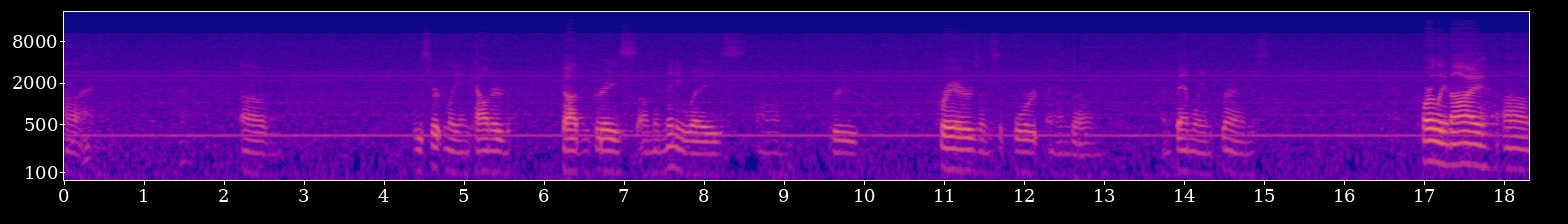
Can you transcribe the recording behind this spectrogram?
time. Um, we certainly encountered God's grace um, in many ways um, through prayers and support and um, and family and friends. Carly and I um,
